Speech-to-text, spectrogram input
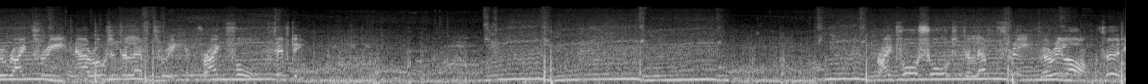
Into right 3, narrows into left 3, right 4, 50. Right four short into left three, very long, 30.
